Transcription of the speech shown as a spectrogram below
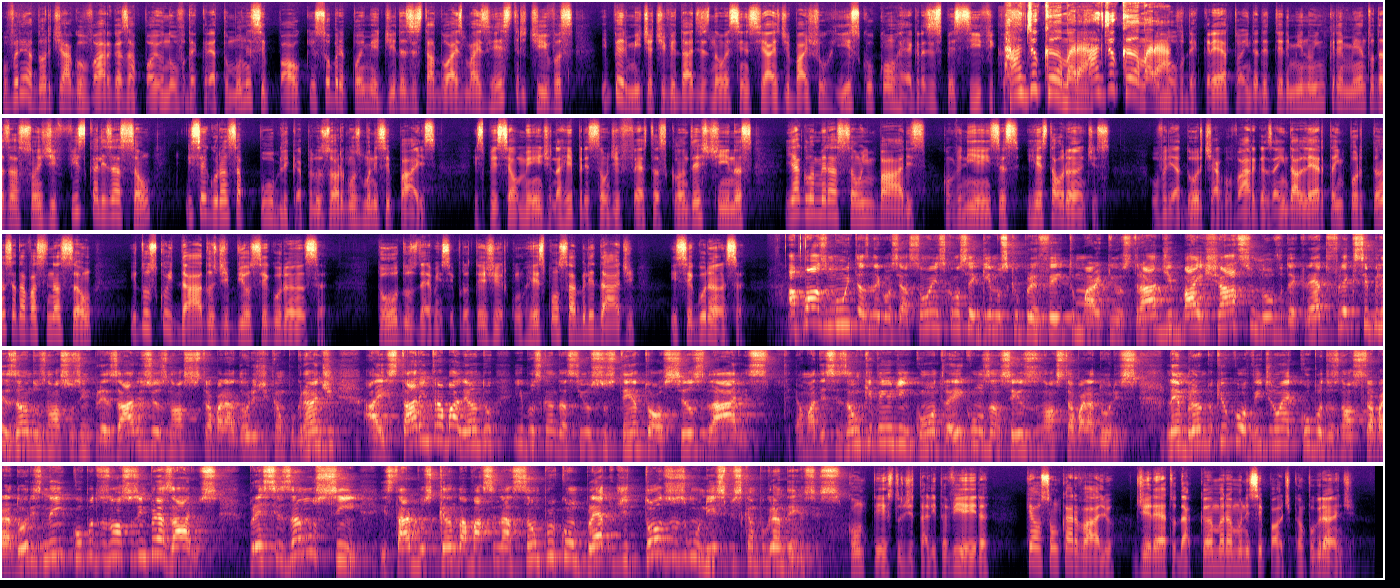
O vereador Tiago Vargas apoia o novo decreto municipal que sobrepõe medidas estaduais mais restritivas e permite atividades não essenciais de baixo risco com regras específicas. Rádio Câmara. Rádio Câmara. O novo decreto ainda determina o incremento das ações de fiscalização e segurança pública pelos órgãos municipais, especialmente na repressão de festas clandestinas e aglomeração em bares, conveniências e restaurantes. O vereador Tiago Vargas ainda alerta a importância da vacinação e dos cuidados de biossegurança. Todos devem se proteger com responsabilidade e segurança. Após muitas negociações, conseguimos que o prefeito Marquinhos Trade baixasse o novo decreto, flexibilizando os nossos empresários e os nossos trabalhadores de Campo Grande a estarem trabalhando e buscando assim o sustento aos seus lares. É uma decisão que vem de encontro aí com os anseios dos nossos trabalhadores. Lembrando que o Covid não é culpa dos nossos trabalhadores nem culpa dos nossos empresários. Precisamos sim estar buscando a vacinação por completo de todos os munícipes campograndenses. Contexto de Talita Vieira, Kelson Carvalho, direto da Câmara Municipal de Campo Grande.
